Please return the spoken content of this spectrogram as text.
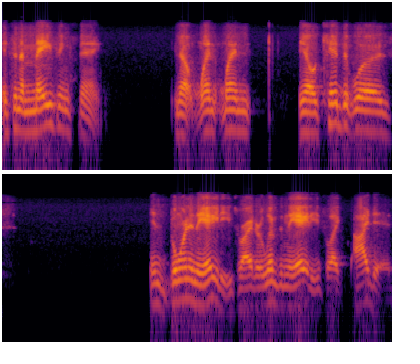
It's an amazing thing you know, when when you know a kid that was in born in the '80s, right, or lived in the '80s, like I did,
